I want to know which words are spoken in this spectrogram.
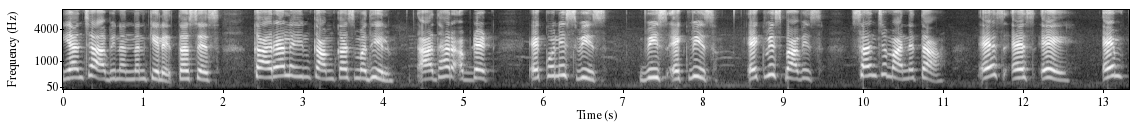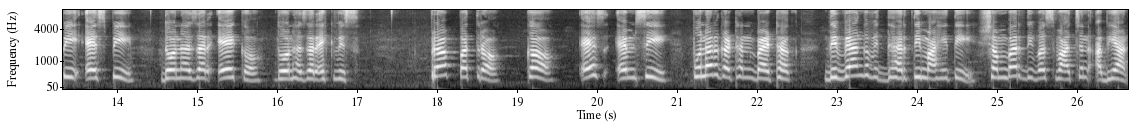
यांचे अभिनंदन केले. तसेच कार्यालयीन कामकाजमधील आधार अपडेट एकोणीस वीस वीस एकवीस एकवीस बावीस संच मान्यता S S A M P S P दोन हजार एक दोन हजार एकवीस. प्रपत्र क एस एम सी पुनर्गठन बैठक दिव्यांग विद्यार्थी माहिती शंभर दिवस वाचन अभियान.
